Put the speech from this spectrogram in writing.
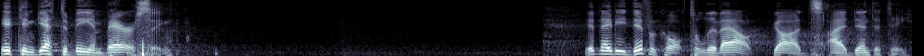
It can get to be embarrassing. it may be difficult to live out God's identity.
